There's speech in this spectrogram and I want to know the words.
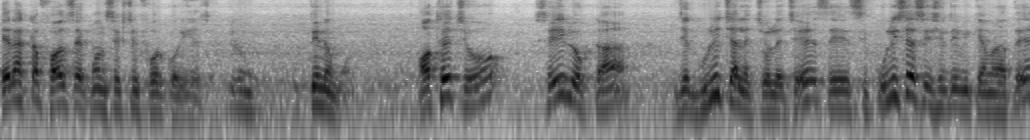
এরা একটা ফলস এক ওয়ান সিক্সটি ফোর করিয়েছে। তৃণমূল। অথচ সেই লোকটা যে গুলি চালে চলেছে সে সি- পুলিশের সিসিটিভি ক্যামেরাতে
